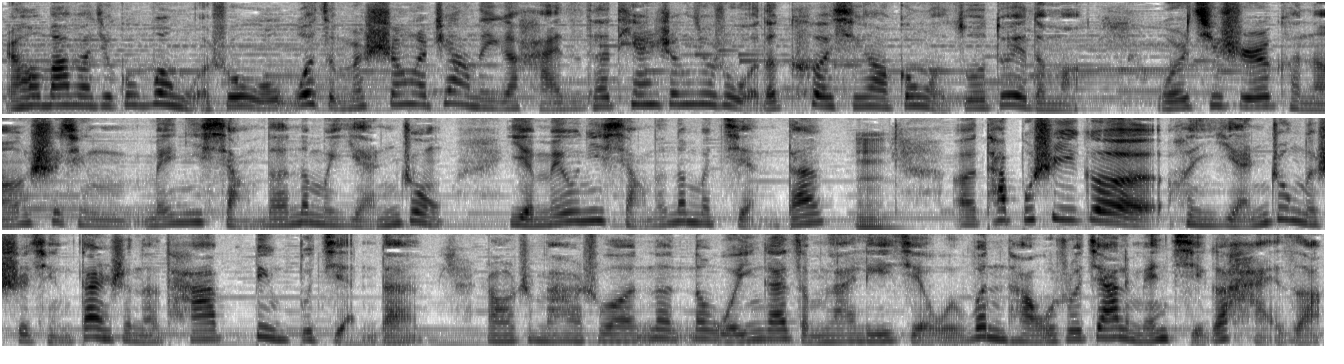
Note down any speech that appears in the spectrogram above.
然后妈妈就跟问我说：“我我怎么生了这样的一个孩子？他天生就是我的克星，要跟我作对的吗？”我说：“其实可能事情没你想的那么严重，也没有你想的那么简单。嗯，呃，它不是一个很严重的事情，但是呢，它并不简单。”然后这妈妈说：“那那我应该怎么来理解？”我问他：“我说家里面几个孩子啊？”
